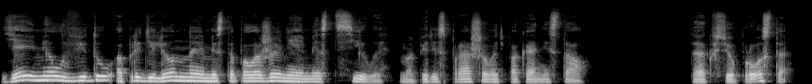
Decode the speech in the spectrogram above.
Я имел в виду определенное местоположение мест силы, но переспрашивать пока не стал. Так все просто?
